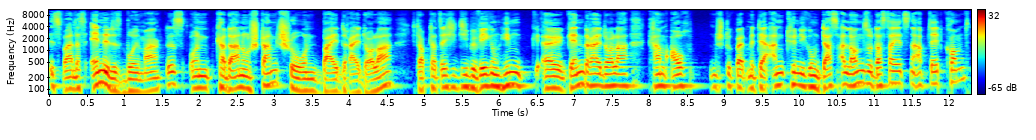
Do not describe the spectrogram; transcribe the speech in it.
es war das Ende des Bullmarktes und Cardano stand schon bei drei Dollar. Ich glaube tatsächlich, die Bewegung hin äh, gen drei Dollar kam auch ein Stück weit mit der Ankündigung, dass Alonso, dass da jetzt ein Update kommt.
